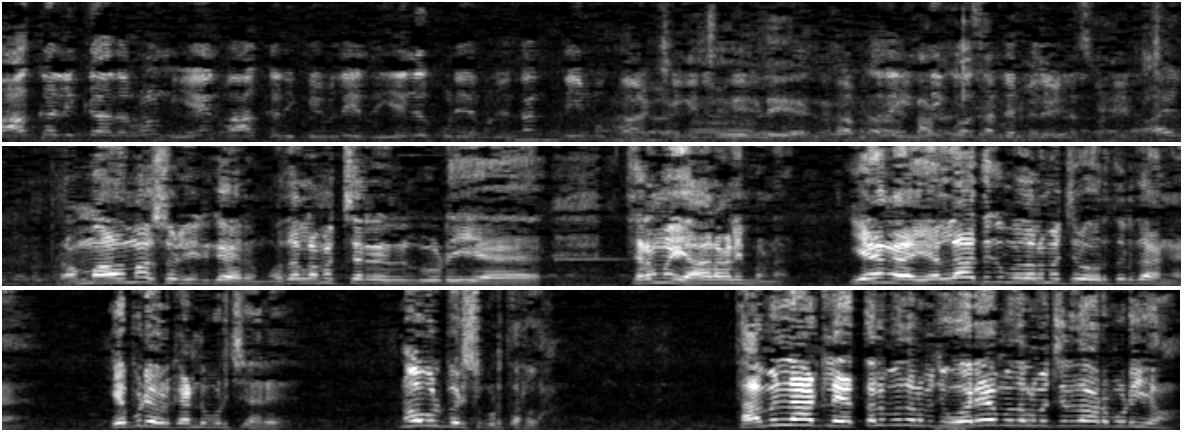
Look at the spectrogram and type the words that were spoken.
வாக்களிக்காதவர்களும் ஏன் வாக்களிக்கவில்லை என்று இயங்கக்கூடியவர்கள் தான் திமுக ஆட்சி பிரமாதமா சொல்லியிருக்காரு. முதலமைச்சருடைய திறமை யாராலையும் பண்ண ஏங்க எல்லாத்துக்கும் முதலமைச்சர் ஒருத்தர் தாங்க. எப்படி அவர் கண்டுபிடிச்சாரு? நோபல் பரிசு கொடுத்துடலாம். தமிழ்நாட்டில் எத்தனை முதலமைச்சர் ஒரே முதலமைச்சர் தான் வர முடியும்?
